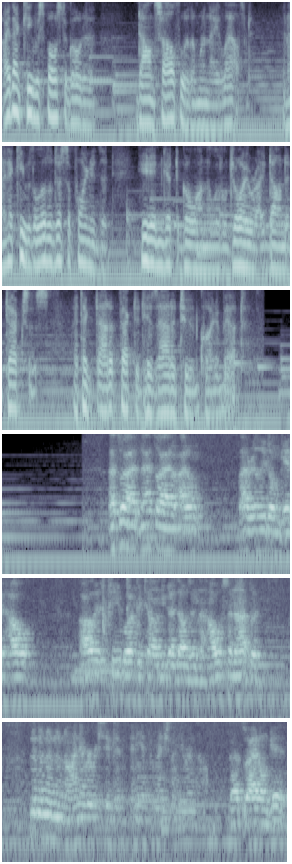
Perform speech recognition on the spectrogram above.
I think he was supposed to go to down south with them when they left. And I think he was a little disappointed that he didn't get to go on the little joyride down to Texas. I think that affected his attitude quite a bit. That's why. That's why I don't, I don't. I really don't get how all these people have be telling you guys I was in the house or not. But No, no, no, no, no. I never received any information that you were in the house. that's why I don't get it.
